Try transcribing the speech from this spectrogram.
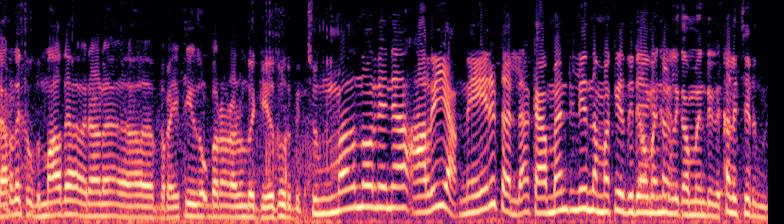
കാരണം ചുമ്മാതെ ഒരാൾ ബ്രേക്ക് ചെയ്ത് പറഞ്ഞ കേസ് കൊടുപ്പില്ല ചുമ്മാ എന്ന് പറഞ്ഞു കഴിഞ്ഞാൽ അറിയാം നേരിട്ടല്ല. കമന്റിൽ നമുക്കെതിരെ കമന്റിൽ കളിച്ചിരുന്നു.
